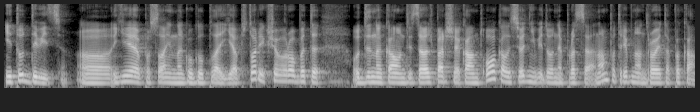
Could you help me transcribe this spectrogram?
І тут дивіться, е, є посилання на Google Play і App Store. Якщо ви робите один аккаунт і це ваш перший аккаунт ок, але сьогодні відео не про це. Нам потрібно Android APK.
